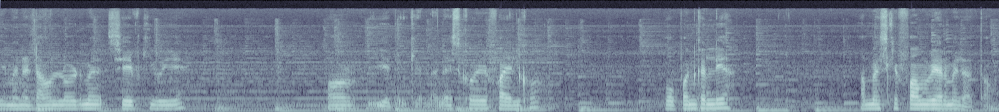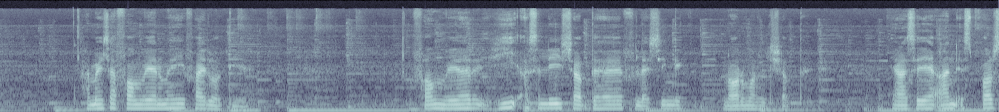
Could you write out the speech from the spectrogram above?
ये मैंने डाउनलोड में सेव की हुई है और ये देखिए, मैंने इसको, ये फ़ाइल को ओपन कर लिया। अब मैं इसके फॉर्मवेयर में जाता हूँ। हमेशा फॉर्मवेयर में ही फ़ाइल होती है। फर्मवेयर ही असली शब्द है फ्लैशिंग एक नॉर्मल शब्द है। यहाँ से यह अनस्पर्श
